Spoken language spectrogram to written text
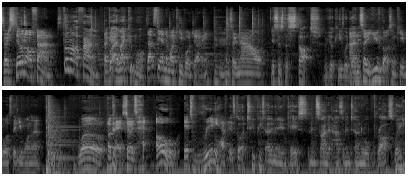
So still not a fan. Still not a fan, okay. but I like it more. That's the end of my keyboard journey. Mm -hmm. And so now... This is the start of your keyboard journey. And so you've got some keyboards that you want to... Whoa. Okay, so it's... oh, it's really heavy. It's got a two-piece aluminium case, and inside it has an internal brass weight.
